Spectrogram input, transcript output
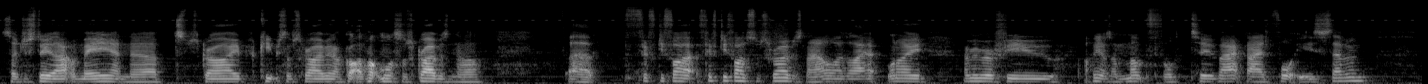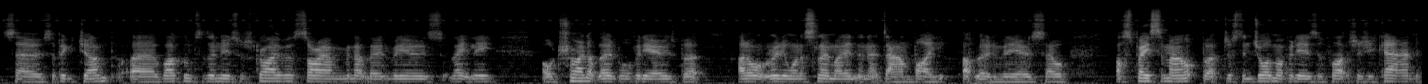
So just do that with me and uh, subscribe. Keep subscribing. I've got a lot more subscribers now. Uh, 55, 55 subscribers now. As I when I, I remember a few, I think it was a month or two back, I had 47. So it's a big jump. Uh, welcome to the new subscribers. Sorry I haven't been uploading videos lately. I'll try and upload more videos, but I don't really want to slow my internet down by uploading videos. So I'll space them out, but just enjoy my videos as much as you can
